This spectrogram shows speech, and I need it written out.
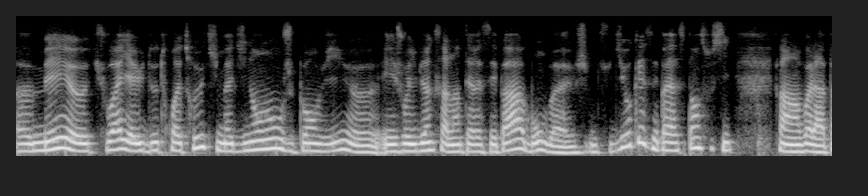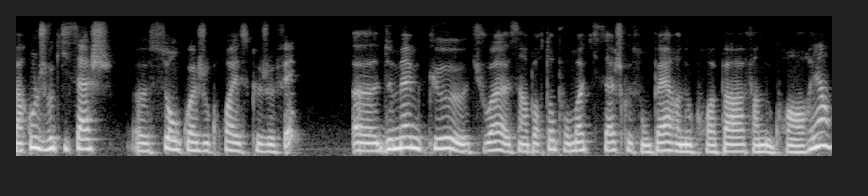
Euh, mais euh, tu vois, il y a eu deux, trois trucs. Il m'a dit non, non, j'ai pas envie. Euh, et je voyais bien que ça l'intéressait pas. Bon, bah, je me suis dit, ok, c'est pas, pas un souci. Enfin, voilà. Par contre, je veux qu'il sache ce en quoi je crois et ce que je fais. de même que, tu vois, c'est important pour moi qu'il sache que son père ne croit pas, enfin, ne croit en rien.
